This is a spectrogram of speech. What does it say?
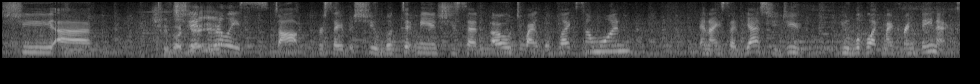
She, uh, She looked she didn't you? really stop per se, but she looked at me and she said, Oh, do I look like someone? And I said, Yes, you do. You look like my friend Phoenix.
